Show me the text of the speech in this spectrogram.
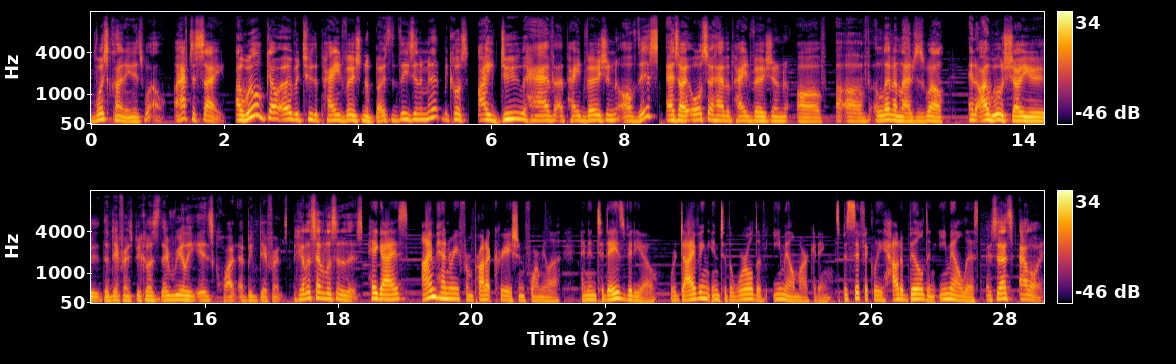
voice cloning as well. I have to say, I will go over to the paid version of both of these in a minute because I do have a paid version of this, as I also have a paid version of of Eleven Labs as well. And I will show you the difference because there really is quite a big difference. Okay, let's have a listen to this. Hey guys, I'm Henry from Product Creation Formula, and in today's video, we're diving into the world of email marketing, specifically how to build an email list. Okay, so that's Alloy.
